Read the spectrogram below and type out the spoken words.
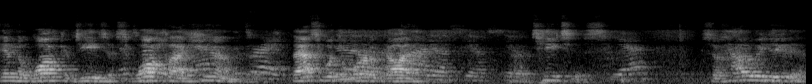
in the walk of Jesus. That's Walk right. like Yeah, Him. That's right. That's what the Word of God Yes, yes, yes. teaches. Yes. So how do we do that?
